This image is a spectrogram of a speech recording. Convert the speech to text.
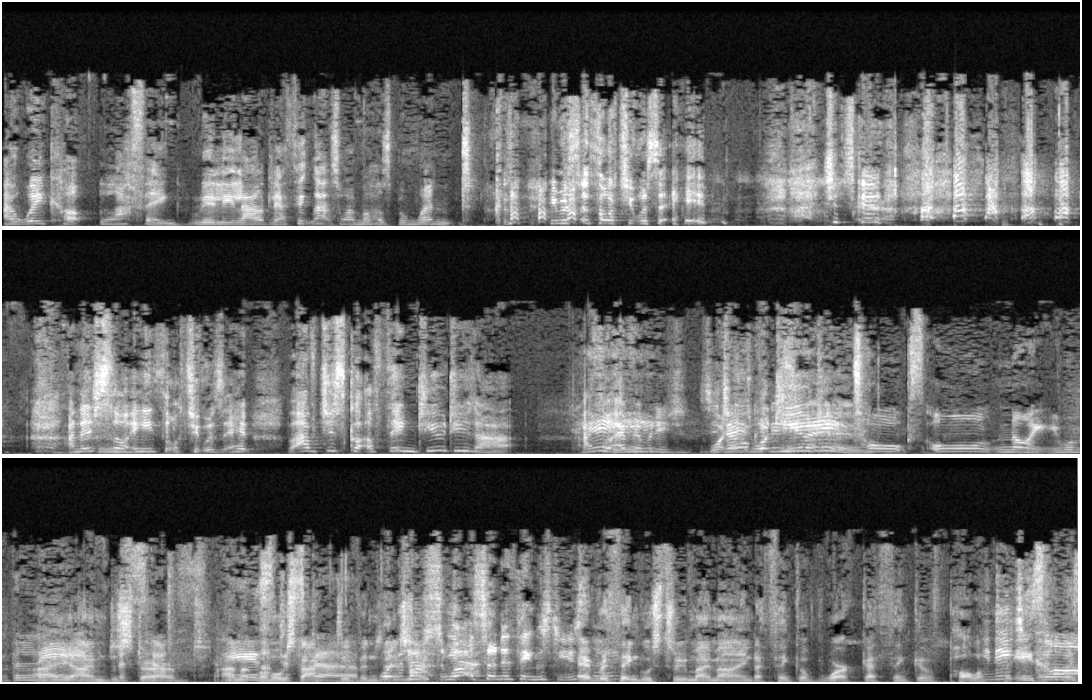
I wake up laughing really loudly. I think that's why my husband went. he must have thought it was at him. I just go, and I just thought he thought it was him. But I've just got a thing. Do you do that? I thought He- everybody. What, talking what do you in do? He talks all night. You wouldn't believe. I, I'm the disturbed. stuff. I'm He at my is most active in disturbed. What, bed. do you, what sort of things do you say? Everything goes through my mind. I think of work. I think of politics. need to I He's think calm. of-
